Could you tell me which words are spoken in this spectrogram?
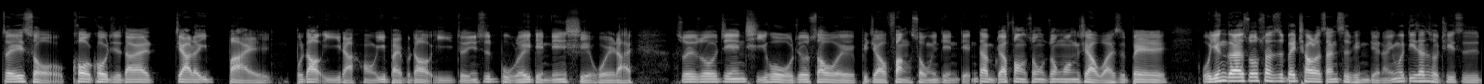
这一手扣扣其实大概加了一百不到一啦，吼，一百不到一，等于是补了一点点血回来，所以说今天期货我就稍微比较放松一点点，但比较放松的状况下，我还是被我严格来说算是被敲了三次平点了，因为第三手其实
